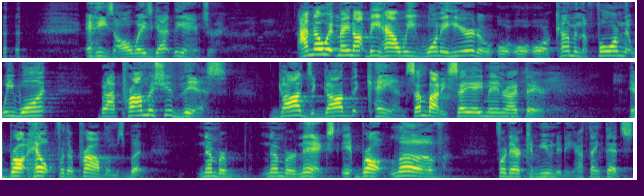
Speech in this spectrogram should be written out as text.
and he's always got the answer. I know it may not be how we want to hear it or, or, or, come in the form that we want, but I promise you this God's a God that can. Somebody say amen right there. It brought help for their problems, but number number next, it brought love for their community. I think that's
